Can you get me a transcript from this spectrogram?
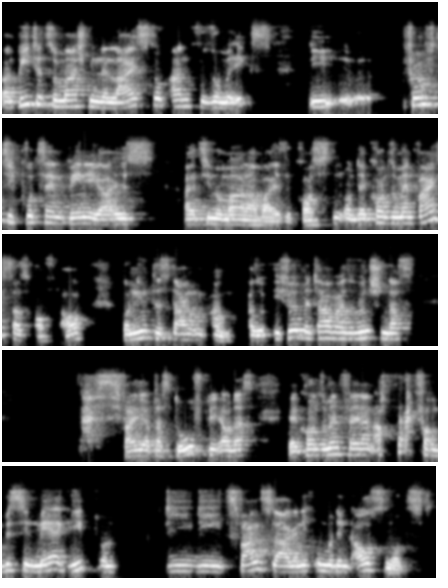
man bietet zum Beispiel eine Leistung an für Summe X, die 50 Prozent weniger ist, als sie normalerweise kosten. Und der Konsument weiß das oft auch und nimmt es dankend an. Also ich würde mir teilweise wünschen, dass, ich weiß nicht, ob das doof klingt, aber dass der Konsument vielleicht dann auch einfach ein bisschen mehr gibt und die, die Zwangslage nicht unbedingt ausnutzt.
